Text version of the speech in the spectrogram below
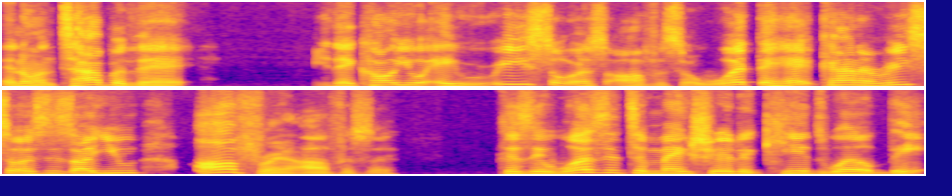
And on top of that, they call you a resource officer. What the heck kind of resources are you offering, officer? Because it wasn't to make sure the kids' well-being,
